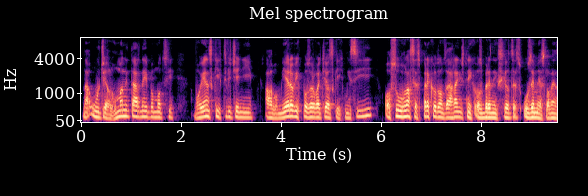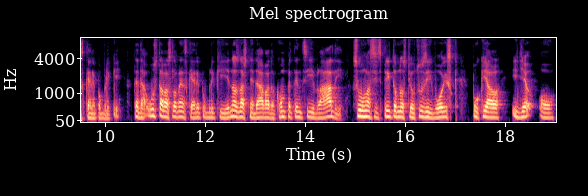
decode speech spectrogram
na účel humanitárnej pomoci, vojenských cvičení alebo mierových pozorovateľských misií, o súhlase s prechodom zahraničných ozbrojených síl cez územie Slovenskej republiky. Teda Ústava Slovenskej republiky jednoznačne dáva do kompetencií vlády súhlasiť s prítomnosťou cudzích vojsk, pokiaľ ide o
